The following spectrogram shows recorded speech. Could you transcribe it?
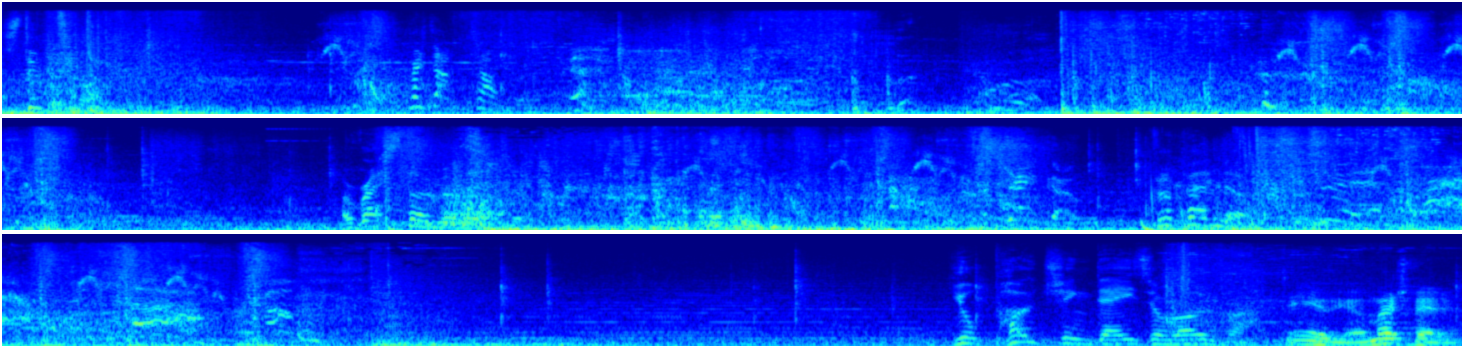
Stupid! Arresto momentum! Flipendo! Your poaching days are over. There we go. Much better.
